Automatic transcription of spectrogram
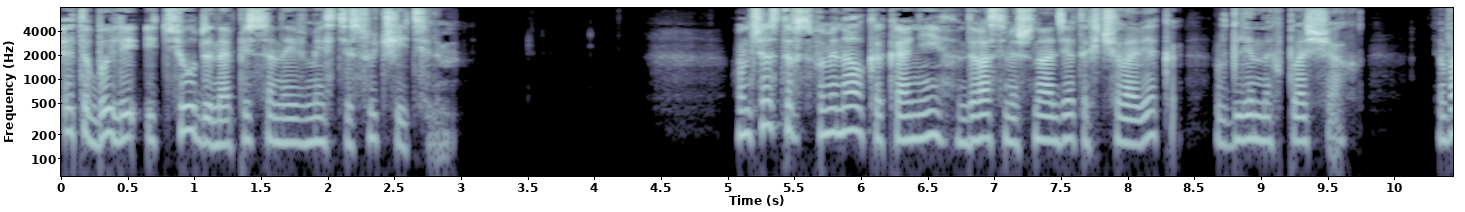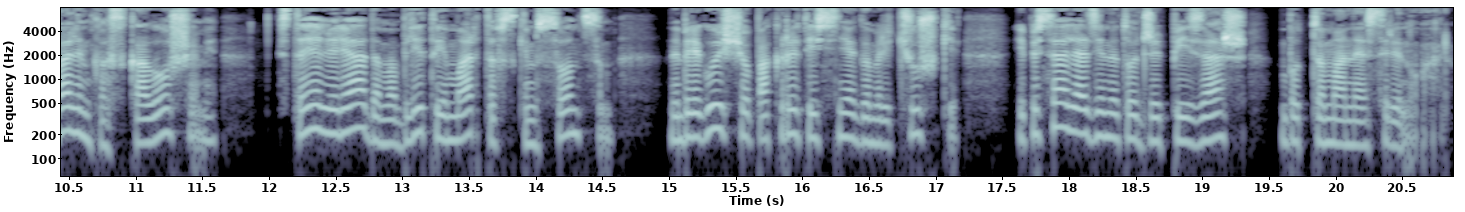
Это были этюды, написанные вместе с учителем. Он часто вспоминал, как они, два смешно одетых человека, в длинных плащах, в валенках с калошами, Стояли рядом, облитые мартовским солнцем, на берегу еще покрытой снегом речушки, и писали один и тот же пейзаж, будто Мане с Ренуаром.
